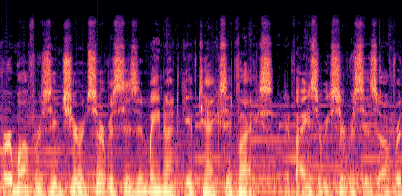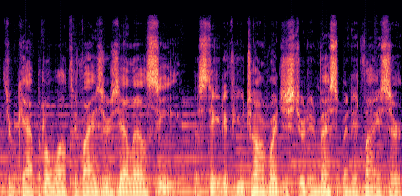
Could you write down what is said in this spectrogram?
Firm offers insurance services and may not give tax advice. Advisory services offered through Capital Wealth Advisors LLC, a state of Utah registered investment advisor.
